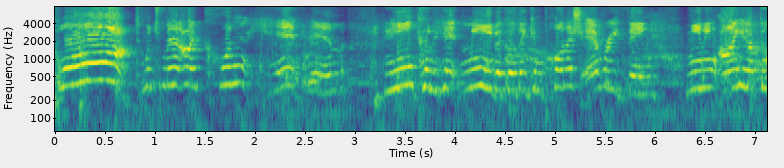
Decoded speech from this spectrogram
blocked! Which meant I couldn't hit him. He could hit me because they can punish everything, meaning I have to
